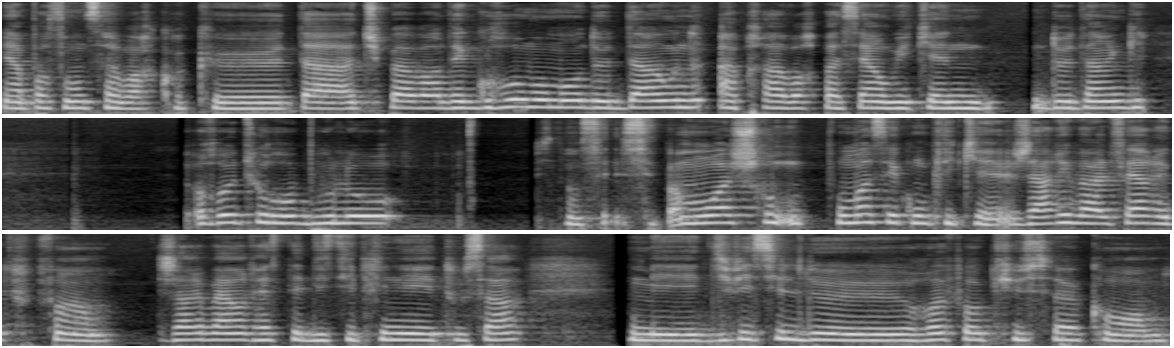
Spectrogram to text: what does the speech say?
est important de savoir quoi que as, tu peux avoir des gros moments de down après avoir passé un week-end de dingue. Retour au boulot, c'est pas moi. Pour moi c'est compliqué. J'arrive à le faire et tout. Enfin, j'arrive à rester disciplinée et tout ça, mais difficile de refocus quand,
